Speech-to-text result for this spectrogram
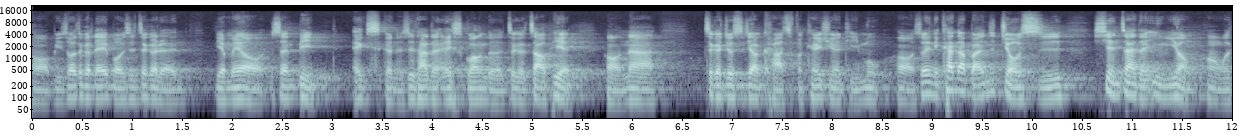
哦，比如说这个 label 是这个人有没有生病，x 可能是他的 X 光的这个照片哦，那这个就是叫 classification 的题目哦，所以你看到百分之九十现在的应用哦，我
